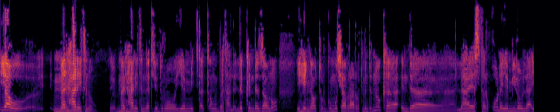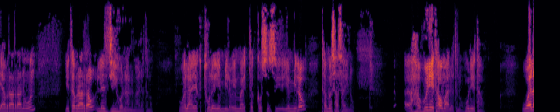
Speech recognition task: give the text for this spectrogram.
ያው መድኃኒት ነው። መድኃኒትነት የድሮ የሚጠቀሙበት አለ። ልክ እንደዛው ነው። ይሄኛው ትርጉሙ ሲያብራሩት ምንድነው? ከእንደ ላየስተርቁነ የሚለውን ያብራራ ነውን የተብራራው ለዚህ ይሆናል ማለት ነው። ወላ የክቱነ የሚለው የማይተኮስ የሚለው ተመሳሳይ ነው። ሁኔታው ማለት ነው። ሁኔታው ወላ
